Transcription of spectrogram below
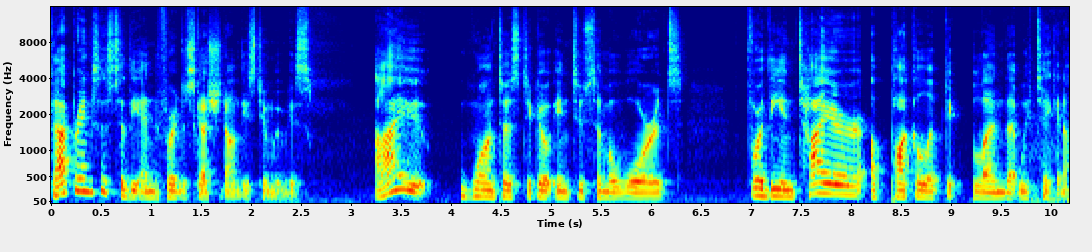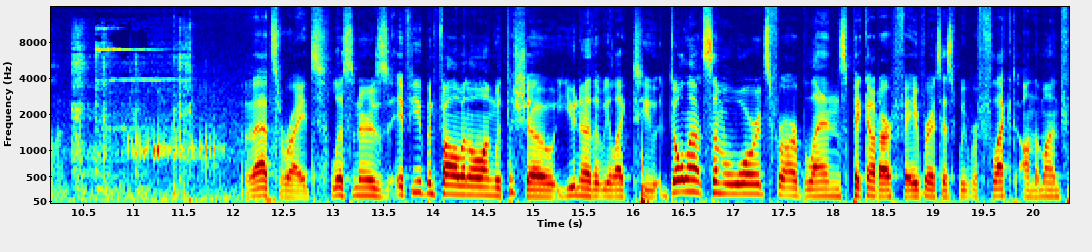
That brings us to the end of our discussion on these two movies. I want us to go into some awards for the entire apocalyptic blend that we've taken on. That's right. Listeners, if you've been following along with the show, you know that we like to dole out some awards for our blends, pick out our favorites as we reflect on the month.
